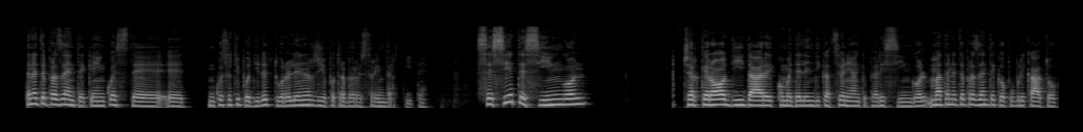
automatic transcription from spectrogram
Tenete presente che in, queste, eh, in questo tipo di letture le energie potrebbero essere invertite. Se siete single, cercherò di dare come delle indicazioni anche per i single, ma tenete presente che ho pubblicato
